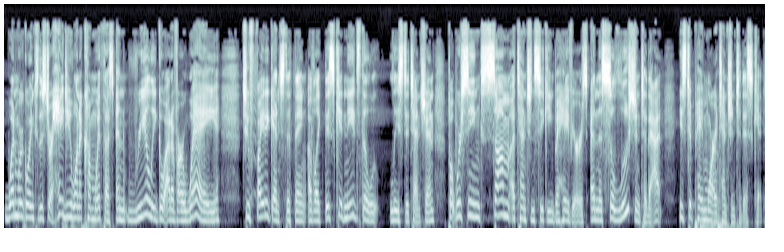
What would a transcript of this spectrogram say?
when we're going to the store, hey, do you want to come with us? And really go out of our way to fight against the thing of like, this kid needs the least attention, but we're seeing some attention seeking behaviors. And the solution to that is to pay more attention to this kid.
